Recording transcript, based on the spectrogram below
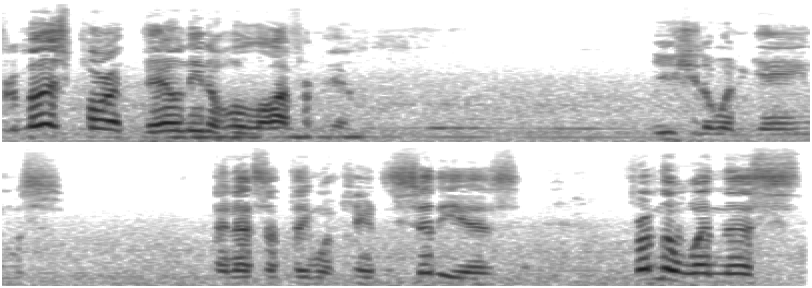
for the most part, they don't need a whole lot from him. Usually to win games, and that's the thing with Kansas City is, from the win this,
